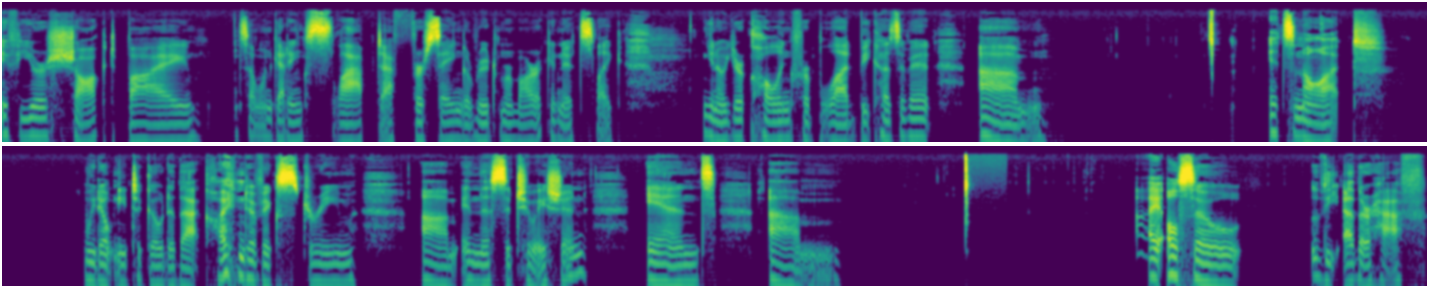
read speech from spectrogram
if you're shocked by someone getting slapped after saying a rude remark and it's like, you know, you're calling for blood because of it, um, it's not, we don't need to go to that kind of extreme um, in this situation. And, um, I also, the other half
